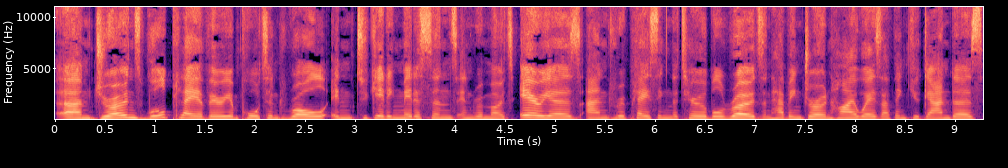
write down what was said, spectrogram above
um, drones will play a very important role into getting medicines in remote areas and replacing the terrible roads and having drone highways. I think Uganda's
